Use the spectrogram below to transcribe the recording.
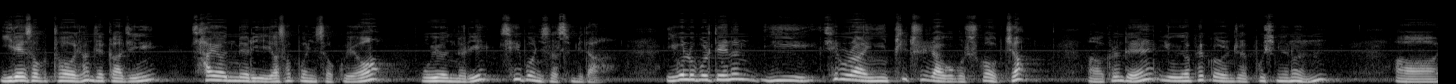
1에서부터 현재까지 4연멸이 6번 있었고요. 5연멸이 3번 있었습니다. 이걸로 볼 때는 이 세로 라인이 필출이라고 볼 수가 없죠. 어, 그런데 이 옆에 걸 이제 보시면은 어,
